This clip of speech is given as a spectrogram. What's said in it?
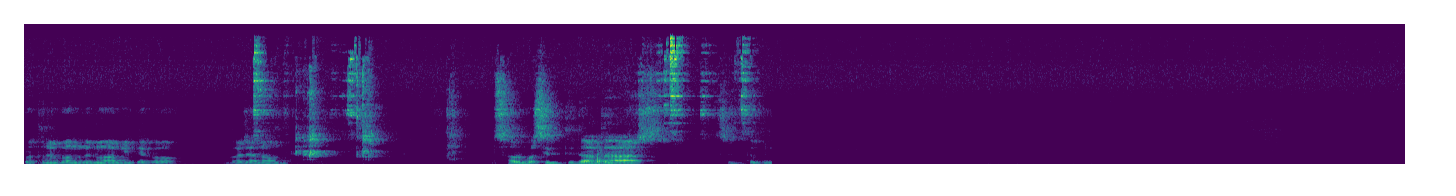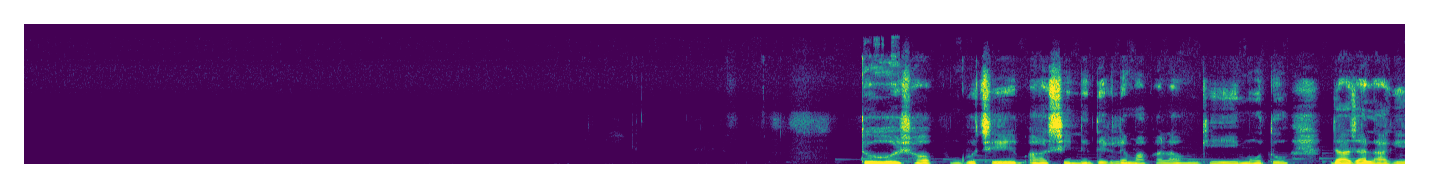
প্রথমে বন্দনু আমি দেব গজানন। সর্বসিদ্ধিদাতা আর সিদ্ধ তো সব গুছিয়ে সিন্নি দেখলে মাখালাম ঘি, মধু, যা যা লাগে।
